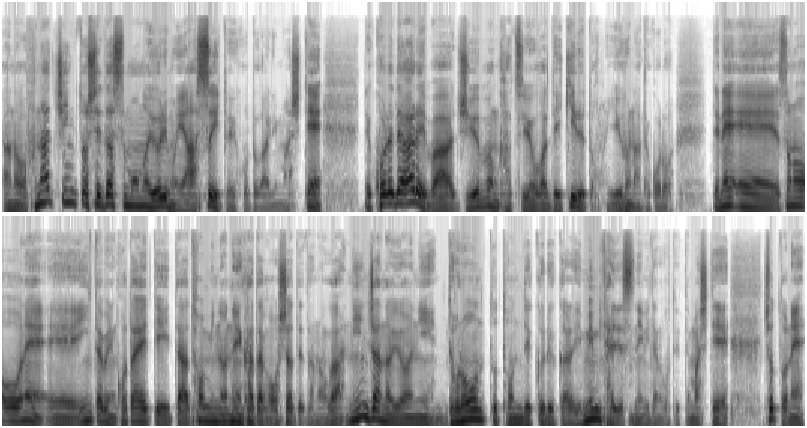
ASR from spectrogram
あの船賃として出すものよりも安いということがありましてでこれであれば十分活用ができるというふうなところ。でね、えー、そのね、えー、インタビューに答えていた島民の、ね、方がおっしゃってたのが忍者のようにドローンと飛んでくるから夢みたいですねみたいなこと言ってましてちょっとね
